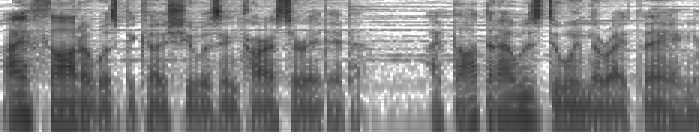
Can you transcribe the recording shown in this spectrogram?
I thought it was because she was incarcerated. I thought that I was doing the right thing.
